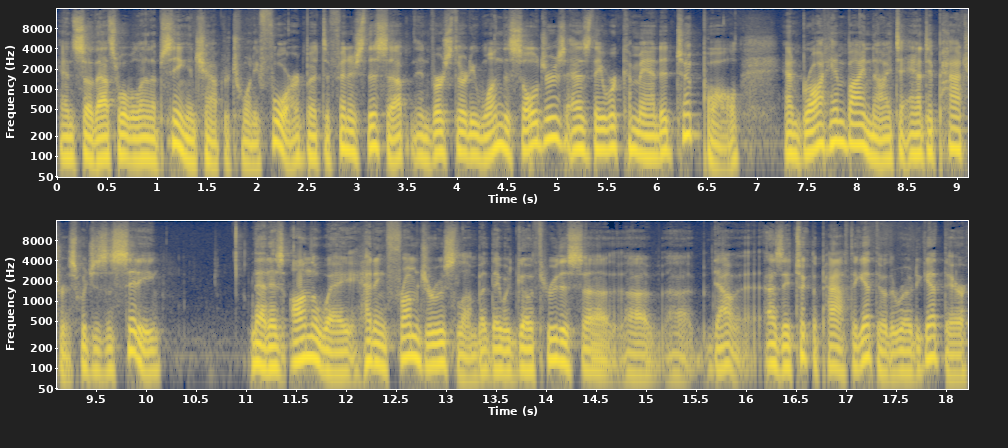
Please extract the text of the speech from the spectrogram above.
And so that's what we'll end up seeing in chapter 24. But to finish this up, in verse 31, the soldiers, as they were commanded, took Paul and brought him by night to Antipatris, which is a city that is on the way heading from Jerusalem, but they would go through this uh, uh, uh, down as they took the path to get there, the road to get there.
